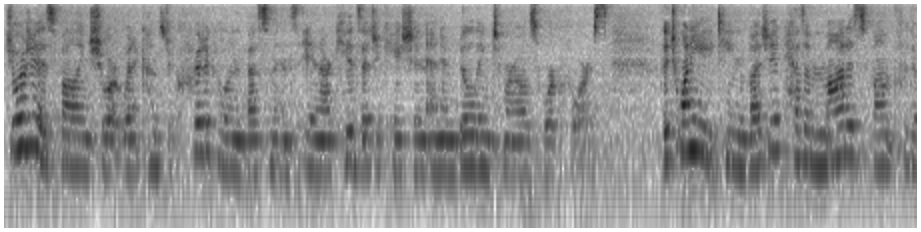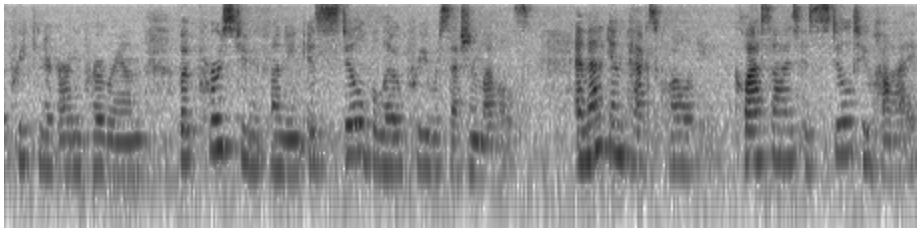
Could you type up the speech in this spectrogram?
Georgia is falling short when it comes to critical investments in our kids' education and in building tomorrow's workforce. The 2018 budget has a modest bump for the pre-kindergarten program, but per student funding is still below pre-recession levels. And that impacts quality. Class size is still too high,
